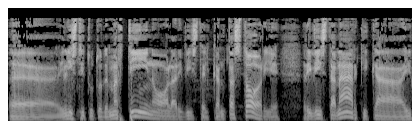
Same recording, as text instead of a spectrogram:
Eh, L'Istituto De Martino, la rivista Il Cantastorie, rivista anarchica, il,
